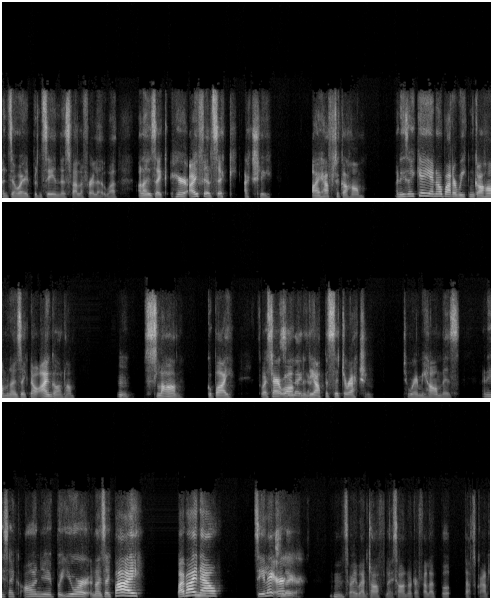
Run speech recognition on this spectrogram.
And so I had been seeing this fella for a little while. And I was like, here, I feel sick. Actually, I have to go home. And he's like, yeah, yeah, no bother. We can go home. And I was like, no, I'm going home. Slan, goodbye. So I start See walking in the opposite direction to where my home is. And he's like, Anya, but you're. And I was like, bye. Bye bye Hmm. now. See you See later. you later. And so I went off and I saw another fella, but that's grand.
